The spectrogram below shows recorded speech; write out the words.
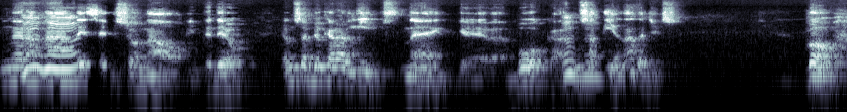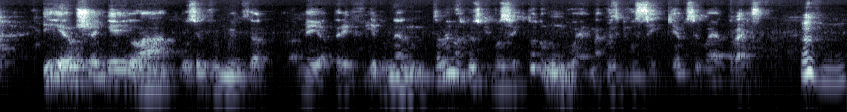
Não era uhum. nada excepcional, entendeu? Eu não sabia o que era lips, né? Boca, uhum. não sabia nada disso. Bom, e eu cheguei lá, eu sempre fui muito meio atrevido, né? Também nas coisas que você, que todo mundo é, na coisa que você quer, você vai atrás. Uhum.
